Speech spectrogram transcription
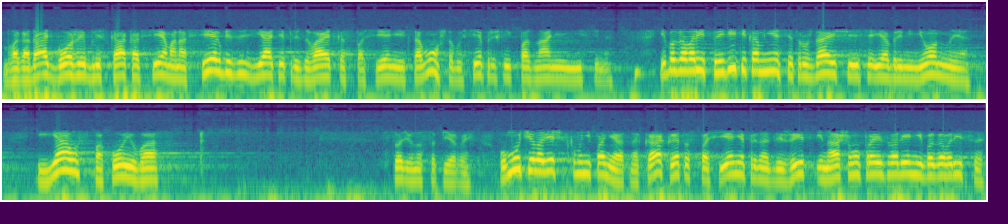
Благодать Божия близка ко всем, она всех без изъятия призывает ко спасению и к тому, чтобы все пришли к познанию истины. Ибо говорит, придите ко мне все труждающиеся и обремененные, и я успокою вас. 191. Уму человеческому непонятно, как это спасение принадлежит и нашему произволению, ибо говорится,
